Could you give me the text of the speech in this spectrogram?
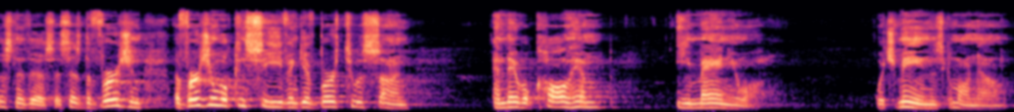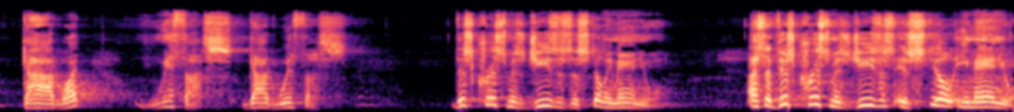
Listen to this. It says, the virgin, the virgin will conceive and give birth to a son, and they will call him Emmanuel. Which means, come on now, God what? With us. God with us. This Christmas, Jesus is still Emmanuel. I said, This Christmas, Jesus is still Emmanuel.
